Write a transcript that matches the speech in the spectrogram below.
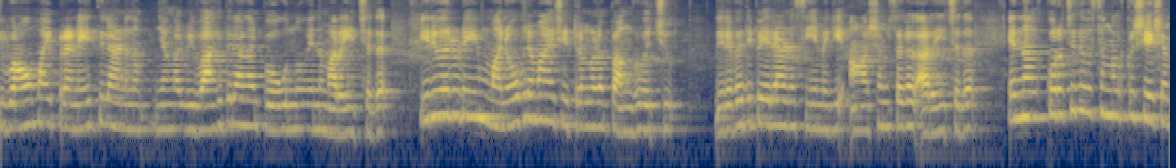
യുവാവുമായി പ്രണയത്തിലാണെന്നും ഞങ്ങൾ വിവാഹിതരാകാൻ പോകുന്നുവെന്നും അറിയിച്ചത്. ഇരുവരുടെയും മനോഹരമായ ചിത്രങ്ങളും പങ്കുവച്ചു. നിരവധി പേരാണ് സീമയ്ക്ക് ആശംസകൾ അറിയിച്ചത്. എന്നാൽ കുറച്ചു ദിവസങ്ങൾക്ക് ശേഷം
